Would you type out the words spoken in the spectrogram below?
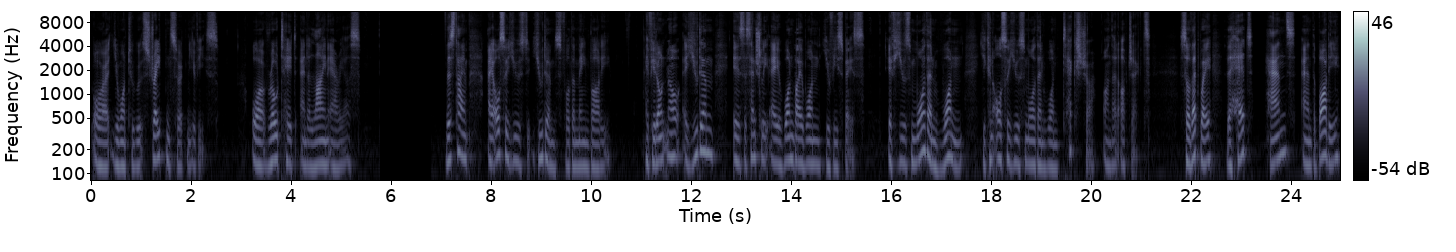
or you want to straighten certain UVs, or rotate and align areas. This time, I also used UDIMs for the main body. If you don't know, a UDIM is essentially a one by one UV space. If you use more than one, you can also use more than one texture on that object. So that way, the head hands, and the body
